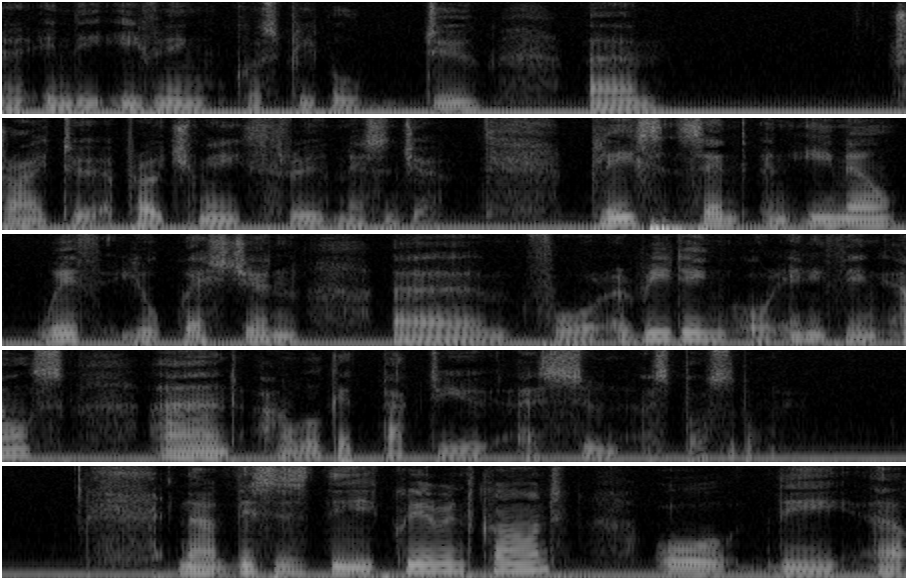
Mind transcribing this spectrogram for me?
uh, in the evening because people do um, try to approach me through Messenger. Please send an email with your question um, for a reading or anything else and I will get back to you as soon as possible. Now this is the querent card or the uh,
